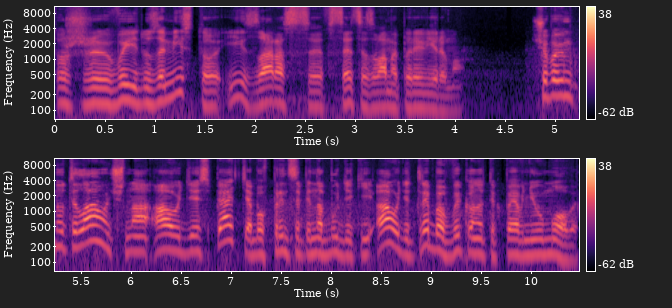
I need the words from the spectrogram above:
Тож е, виїду за місто і зараз е, все це з вами перевіримо. Щоб увімкнути лаунч на Audi S5 або в принципі на будь-якій Audi, треба виконати певні умови.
